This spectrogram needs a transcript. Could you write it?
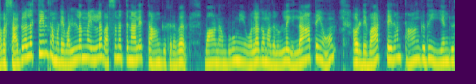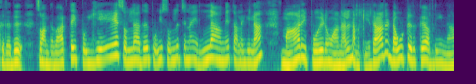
அவர் சகலத்தையும் தம்முடைய வல்லமையுள்ள வசனத்தினாலே தாங்குகிறவர். வானம் பூமி உலகம் அதில் உள்ள எல்லாத்தையும் அவருடைய வார்த்தை தான் தாங்குது இயங்குகிறது. ஸோ அந்த வார்த்தை பொய்யே சொல்லாது பொய் சொல்லுச்சுன்னா எல்லாமே தலைகிலாம் மாறி போயிடும். அதனால் நமக்கு ஏதாவது டவுட் இருக்குது அப்படின்னா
